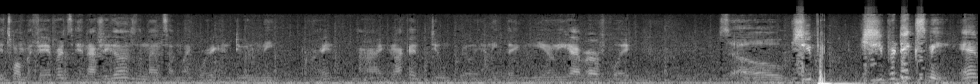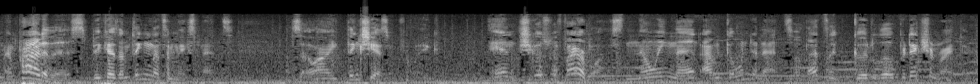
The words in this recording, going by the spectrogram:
It's one of my favorites. And after you go into the Mence, I'm like, what are you to do to me? Alright? Alright, you're not gonna do really anything. You know, you got Earthquake. So, she she predicts me, and I'm proud of this, because I'm thinking that's a mixed Mence. So I think she has Earthquake. And she goes with Fire Blast, knowing that I would go into that. So that's a good little prediction right there.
